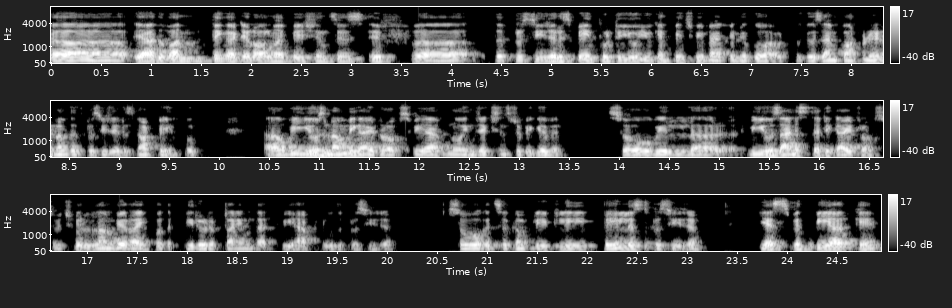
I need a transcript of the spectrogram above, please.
Uh, yeah, the one thing I tell all my patients is if uh, the procedure is painful to you, you can pinch me back when you go out because I'm confident enough that the procedure is not painful. Uh, we use numbing eye drops. We have no injections to be given. So we'll uh, we use anesthetic eye drops, which will numb your eye for the period of time that we have to do the procedure. So it's a completely painless procedure. Yes, with PRK,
